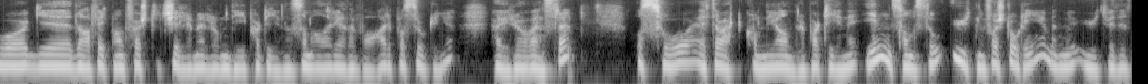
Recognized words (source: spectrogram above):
Og eh, da fikk man først et skille mellom de partiene som allerede var på Stortinget, Høyre og Venstre. Og så etter hvert kom de andre partiene inn, som sto utenfor Stortinget, men med utvidet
